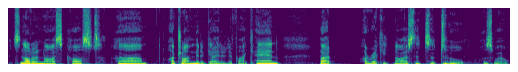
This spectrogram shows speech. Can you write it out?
it's not a nice cost. Um, I try and mitigate it if I can, but I recognise it's a tool as well.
